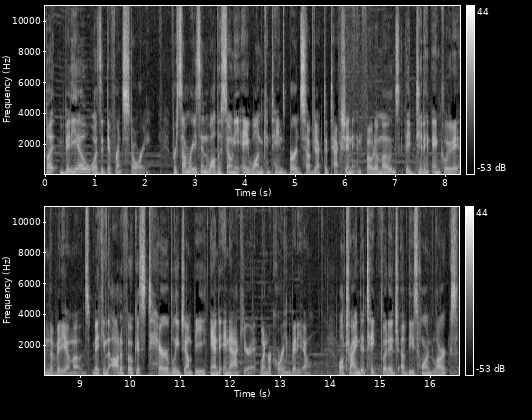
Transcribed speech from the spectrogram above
But video was a different story. For some reason, while the Sony A1 contains bird subject detection in photo modes, they didn't include it in the video modes, making the autofocus terribly jumpy and inaccurate when recording video. While trying to take footage of these horned larks,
